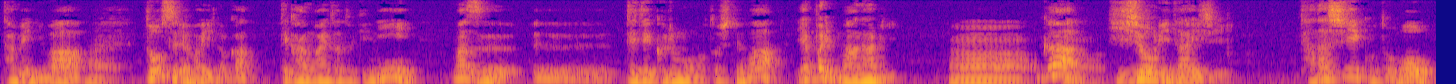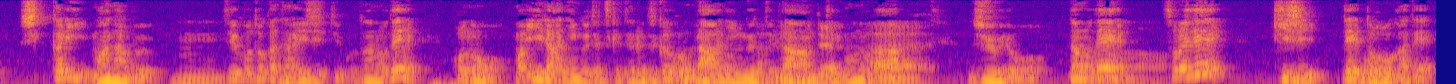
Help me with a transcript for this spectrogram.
ためには、はい。どうすればいいのかって考えたときに、まず、出てくるものとしては、やっぱり学びうん。が非常に大事。正しいことをしっかり学ぶうん、っていうことが大事っていうことなので、この、まあ、e ラーニングってつけてるんですけど、このラーニングっていうラーンっていうものがはい重要。なのでそれで記事で動画で。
